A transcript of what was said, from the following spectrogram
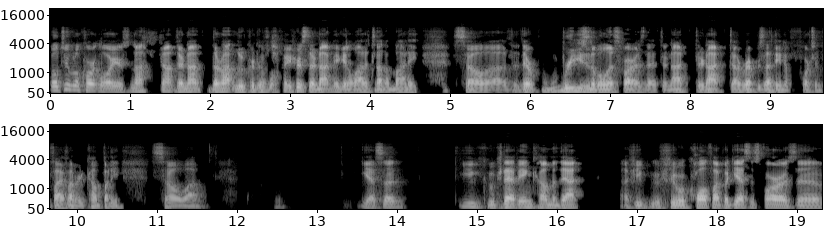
Well, juvenile court lawyers not not they're not they're not lucrative lawyers. They're not making a lot of ton of money, so uh, they're reasonable as far as that. They're not they're not uh, representing a Fortune 500 company. So uh, yes, uh, you, could have income in that if you if you were qualified. But yes, as far as the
